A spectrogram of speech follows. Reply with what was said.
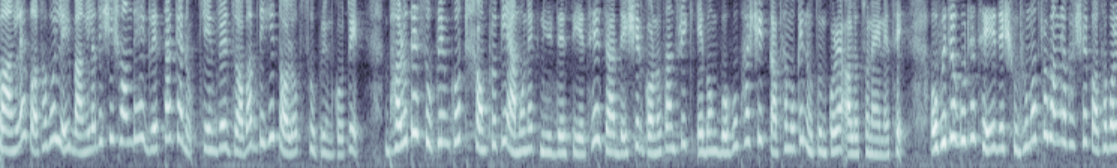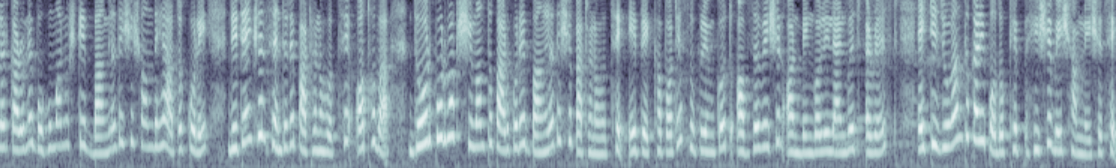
বাংলায় কথা বললেই বাংলাদেশি সন্দেহে গ্রেফতার কেন? কেন্দ্রের জবাবদিহি তলব সুপ্রিম কোর্টে। ভারতের সুপ্রিম কোর্ট সম্প্রতি এমন এক নির্দেশ দিয়েছে যা দেশের গণতান্ত্রিক এবং বহুভাষিক কাঠামোকে নতুন করে আলোচনা এনেছে। অভিযোগ উঠেছে যে শুধুমাত্র বাংলা ভাষায় কথা বলার কারণে বহু মানুষকে বাংলাদেশি সন্দেহে আটক করে ডিটেনশন সেন্টারে পাঠানো হচ্ছে অথবা জোরপূর্বক সীমান্ত পার করে বাংলাদেশে পাঠানো হচ্ছে। এই প্রেক্ষাপটে Supreme Court observation on Bengali language arrest একটি যুগান্তকারী পদক্ষেপ হিসেবে সামনে এসেছে।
